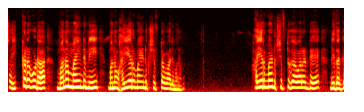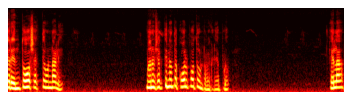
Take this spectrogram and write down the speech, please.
సో ఇక్కడ కూడా మన మైండ్ని మనం హయ్యర్ మైండ్కి షిఫ్ట్ అవ్వాలి మనం. హయ్యర్ మైండ్కి షిఫ్ట్ కావాలంటే నీ దగ్గర ఎంతో శక్తి ఉండాలి. మనం శక్తిని అంతా కోల్పోతూ ఉంటాం ఇక్కడ ఎప్పుడు. ఎలా?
